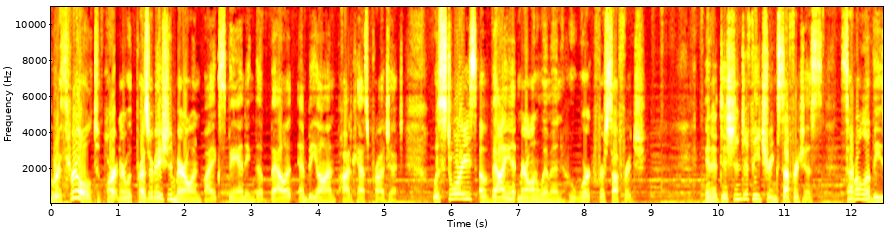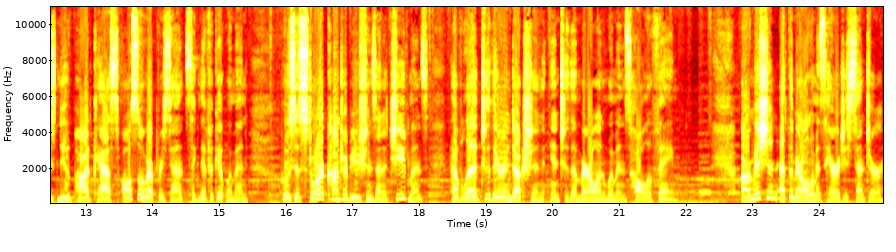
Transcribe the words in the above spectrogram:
We're thrilled to partner with Preservation Maryland by expanding the Ballot and Beyond podcast project with stories of valiant Maryland women who worked for suffrage. In addition to featuring suffragists, several of these new podcasts also represent significant women whose historic contributions and achievements have led to their induction into the Maryland Women's Hall of Fame. Our mission at the Maryland Women's Heritage Center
